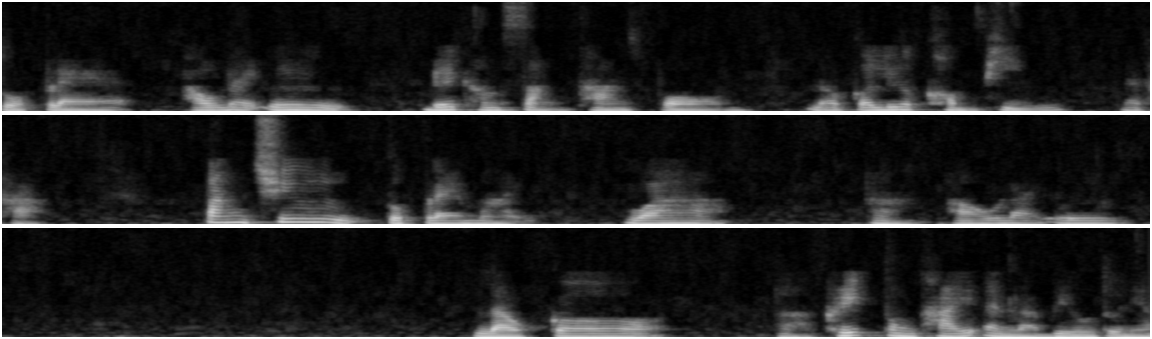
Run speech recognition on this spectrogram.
ตัวแปร outlier ด้วยคำสั่ง transform แล้วก็เลือก compute นะคะ ตั้งชื่อตัวแปรใหม่ว่า outlier แล้วก็คลิกตรง type and label ตัวนี้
